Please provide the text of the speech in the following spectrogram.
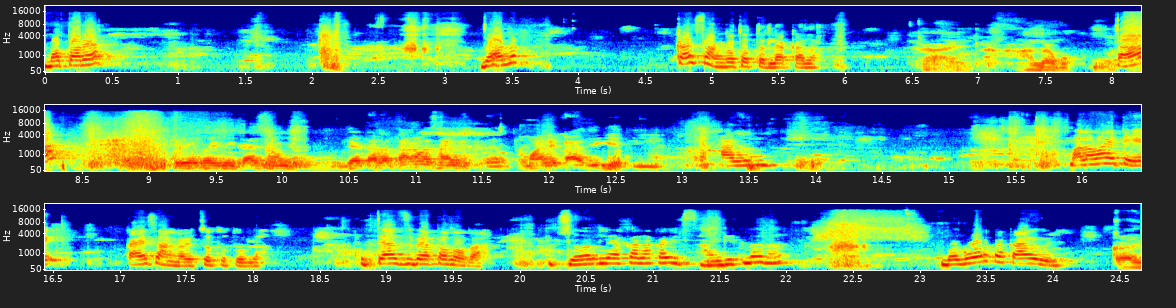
म्हाताऱ्या. झालं? काय सांगत होत लेकाला? काय आला भाऊ हा ते बाई मी काय सांगू? जगाला चांगलं सांगितलं. तुम्हाला काळजी घेते. अजून? मला माहितीये काय सांगायचं होतं तुला. तू त्याच बेतात होता. जर लेकाला काही सांगितलं ना बघवर का काय होईल. काय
